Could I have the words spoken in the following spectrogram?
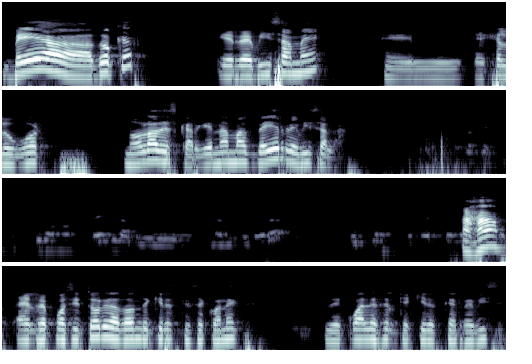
ve a Docker y revísame el, el Hello World. No la descargué, nada más ve y revísala. Ajá, el repositorio a dónde quieres que se conecte, de cuál es el que quieres que revise.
